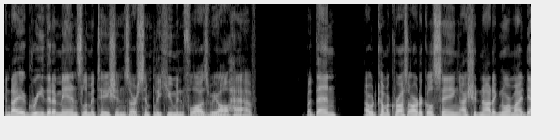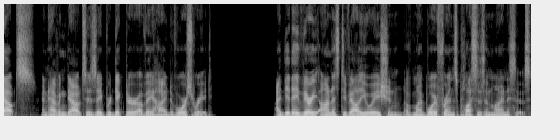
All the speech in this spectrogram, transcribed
and I agree that a man's limitations are simply human flaws we all have. But then, I would come across articles saying I should not ignore my doubts, and having doubts is a predictor of a high divorce rate. I did a very honest evaluation of my boyfriend's pluses and minuses.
